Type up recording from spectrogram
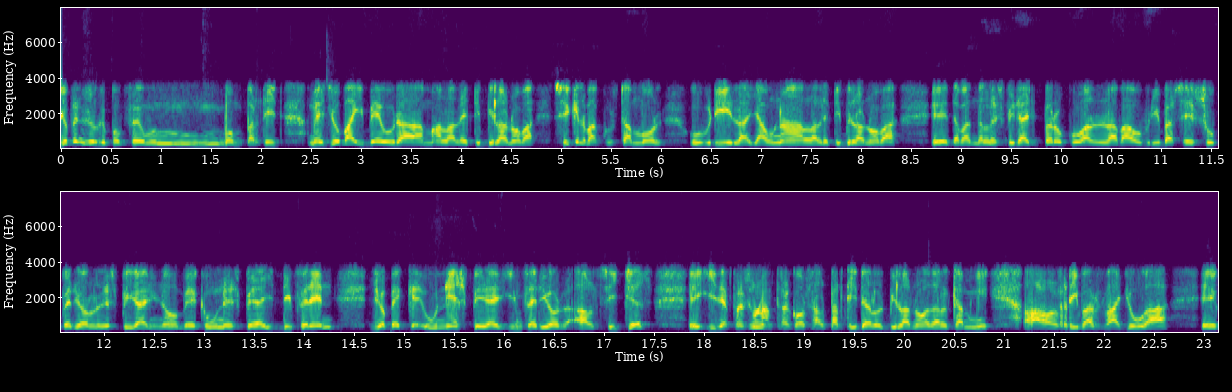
Jo penso que pot fer un bon partit. A més, jo vaig veure amb l'Atlètic Vilanova, sí que li va costar molt obrir la llauna a l'Atlètic Vilanova eh, davant de l'Espirall, però quan la va obrir va ser superior a l'Espirall, no? Veig un Espirall diferent, jo veig un Espirall inferior als Sitges eh, i després una altra cosa, el partit del Vilanova del Camí, el Ribas va jugar eh,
